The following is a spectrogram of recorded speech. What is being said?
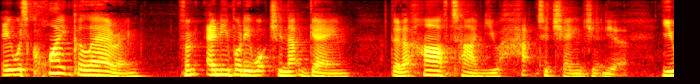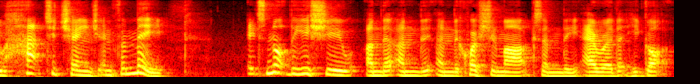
it was quite glaring from anybody watching that game that at half time you had to change it. Yeah. You had to change it. And for me, it's not the issue and the, and the, and the question marks and the error that he got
